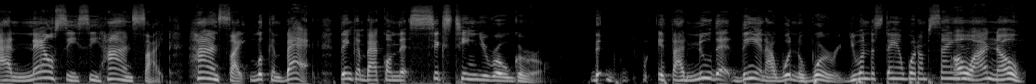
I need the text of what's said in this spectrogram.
i now see see hindsight hindsight looking back thinking back on that 16 year old girl. Th- if I knew that then, I wouldn't have worried. You understand what I'm saying? Oh, I know.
